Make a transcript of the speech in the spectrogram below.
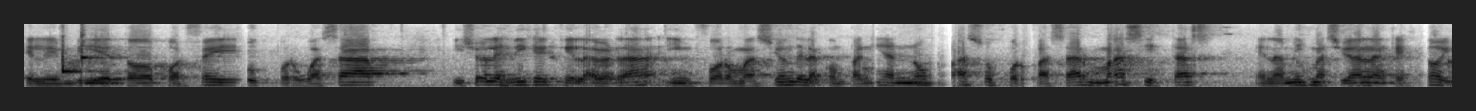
que le envíe todo por Facebook, por WhatsApp. Y yo les dije que la verdad, información de la compañía no paso por pasar, más si estás en la misma ciudad en la que estoy.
